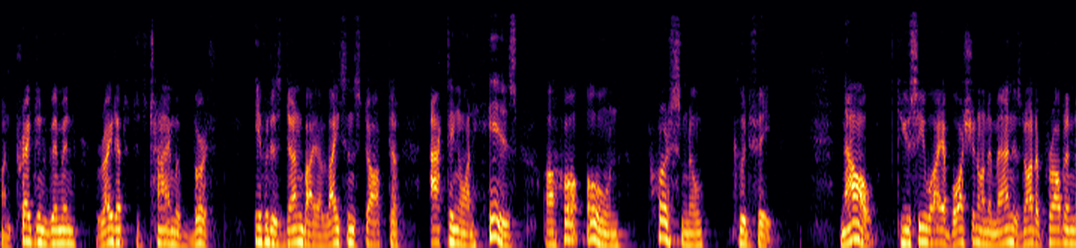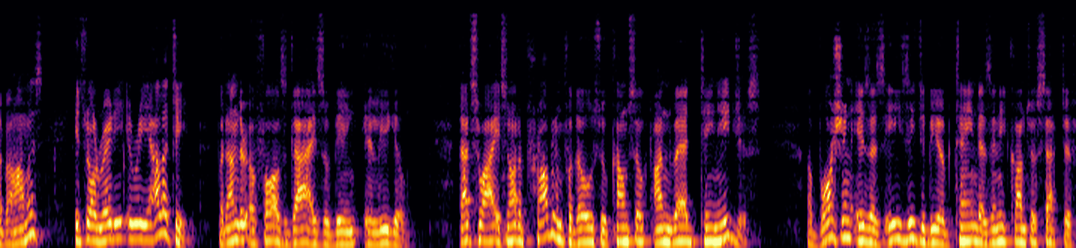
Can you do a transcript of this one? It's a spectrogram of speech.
on pregnant women right up to the time of birth if it is done by a licensed doctor acting on his or her own personal good faith. Now, do you see why abortion on demand is not a problem in the Bahamas? It's already a reality, but under a false guise of being illegal. That's why it's not a problem for those who counsel unwed teenagers. Abortion is as easy to be obtained as any contraceptive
